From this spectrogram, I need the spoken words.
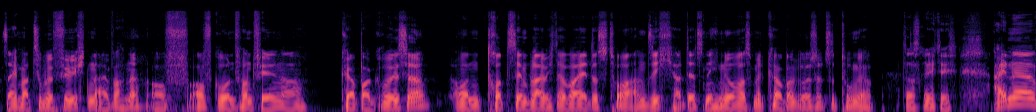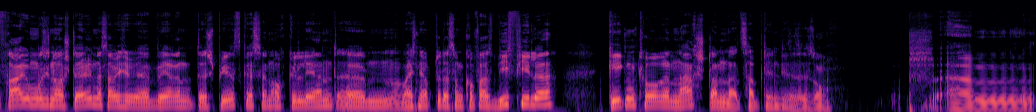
sag ich mal, zu befürchten einfach, ne? Auf, aufgrund von fehlender Körpergröße. Und trotzdem bleibe ich dabei, das Tor an sich hat jetzt nicht nur was mit Körpergröße zu tun gehabt. Das ist richtig. Eine Frage muss ich noch stellen, das habe ich während des Spiels gestern auch gelernt. Ähm, weiß nicht, ob du das im Kopf hast. Wie viele Gegentore nach Standards habt ihr in dieser Saison? Ähm,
